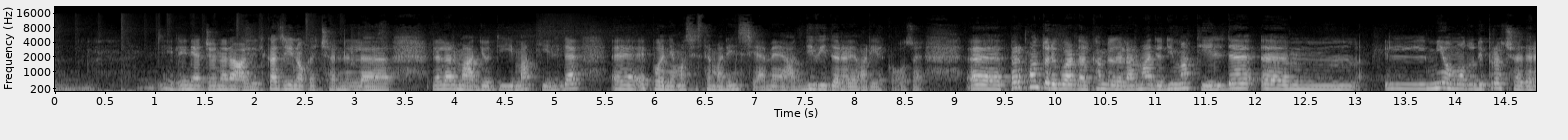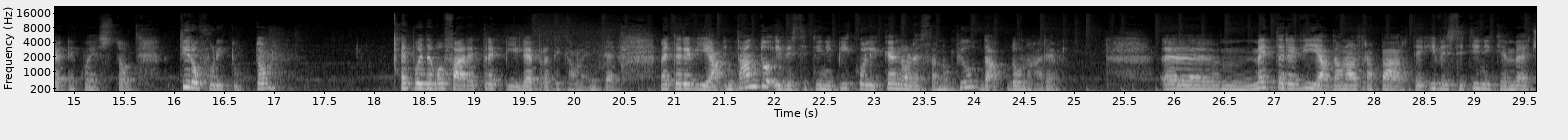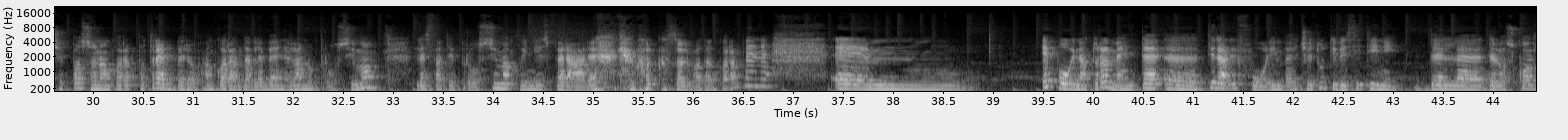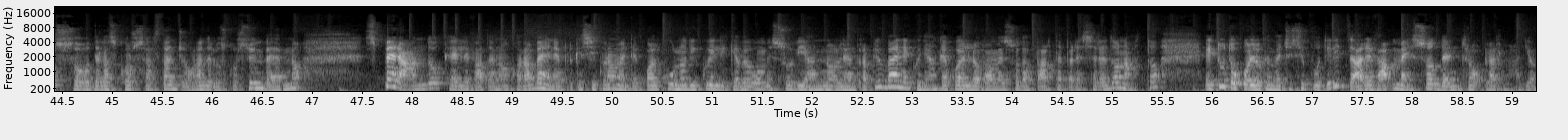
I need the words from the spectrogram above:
in linea generale il casino che c'è nel, nell'armadio di Matilde eh, e poi andiamo a sistemare insieme a dividere le varie cose. Eh, per quanto riguarda il cambio dell'armadio di Matilde ehm, il mio modo di procedere è questo. Tiro fuori tutto e poi devo fare tre pile praticamente. Mettere via intanto i vestitini piccoli che non le stanno più da donare eh, mettere via da un'altra parte i vestitini che invece possono ancora, potrebbero ancora andarle bene l'anno prossimo, l'estate prossima, quindi sperare che qualcosa le vada ancora bene. Ehm, e poi naturalmente eh, tirare fuori invece tutti i vestitini del, dello scorso, della scorsa stagione, dello scorso inverno sperando che le vadano ancora bene perché sicuramente qualcuno di quelli che avevo messo via non le andrà più bene quindi anche quello va messo da parte per essere donato e tutto quello che invece si può utilizzare va messo dentro l'armadio.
